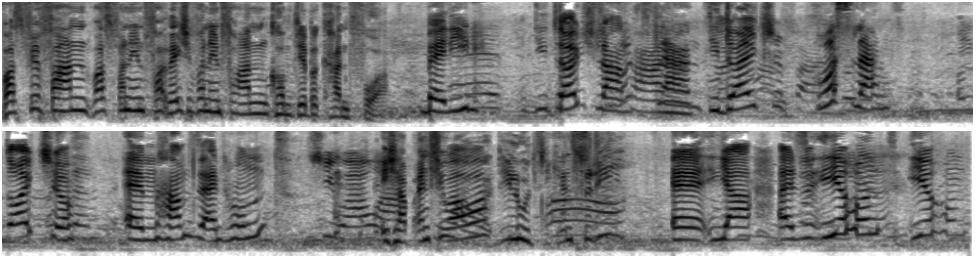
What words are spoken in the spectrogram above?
Was für Fahnen, was von den, welche von den Fahnen kommt dir bekannt vor? Berlin. Die Deutschland. Russland. Die deutsche. Russland. Und Deutsche. Ähm, haben Sie einen Hund? Chihuahua. Ich habe einen Chihuahua. Die Luzi, kennst du die? Äh, ja, also Ihr Hund, Ihr Hund.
